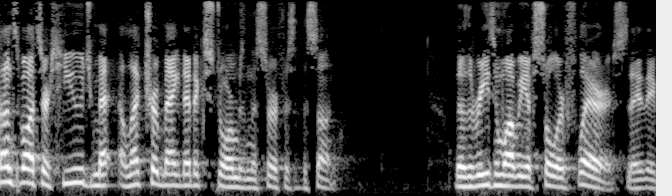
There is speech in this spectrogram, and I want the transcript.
sunspots are huge me- electromagnetic storms in the surface of the sun. They're the reason why we have solar flares. They, they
